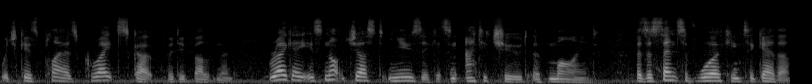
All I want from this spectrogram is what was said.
which gives players great scope for development. Reggae is not just music, it's an attitude of mind. There's a sense of working together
